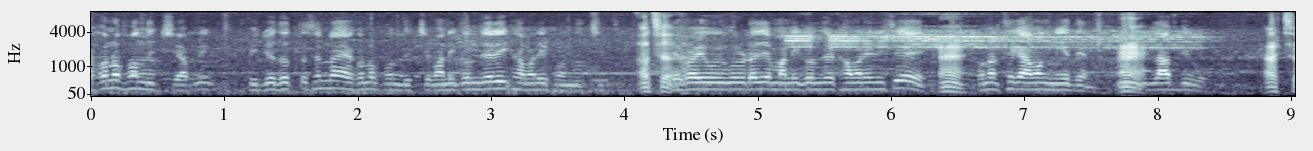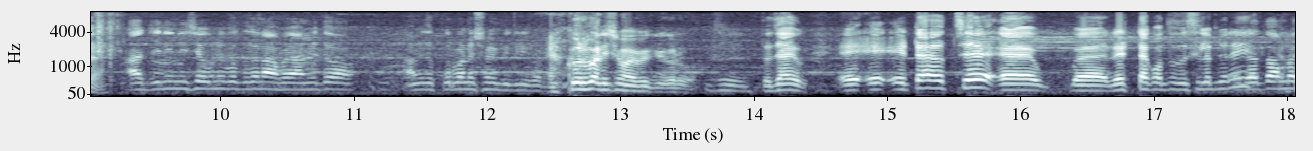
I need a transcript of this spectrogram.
এখনও ফোন দিচ্ছে। আপনি ভিডিও ধরতেছেন না এখনও ফোন দিচ্ছে। মানিকগঞ্জেরই খামারি ফোন দিচ্ছে। আচ্ছা। ভাই ওই গরুটা যে মানিকগঞ্জের খামারি নিচে হ্যাঁ। ওনার থেকে আমাকে নিয়ে দেন। হ্যাঁ। আমি লাভ দিব। আচ্ছা। আর যিনি নিচে উনি বলতেছেন না ভাই আমি তো আমি তো কুরবানির সময় বিক্রি করব। কুরবানির সময় বিক্রি করব। তো যাই হোক এটা হচ্ছে রেটটা কত দিছিলাম জানি? এটা তো আমরা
